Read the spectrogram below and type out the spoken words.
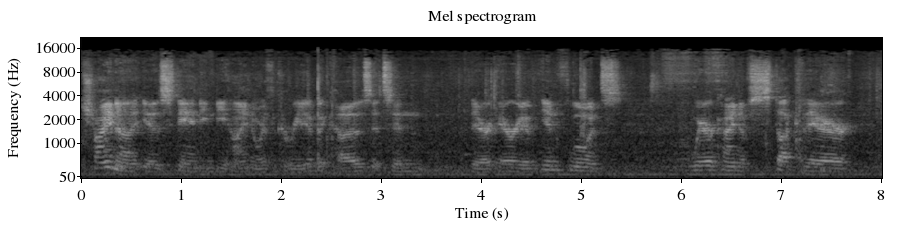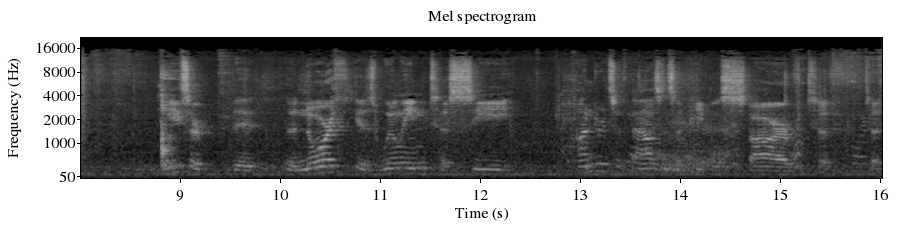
China is standing behind North Korea because it's in their area of influence. We're kind of stuck there. These are the the North is willing to see hundreds of thousands of people starve to, to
